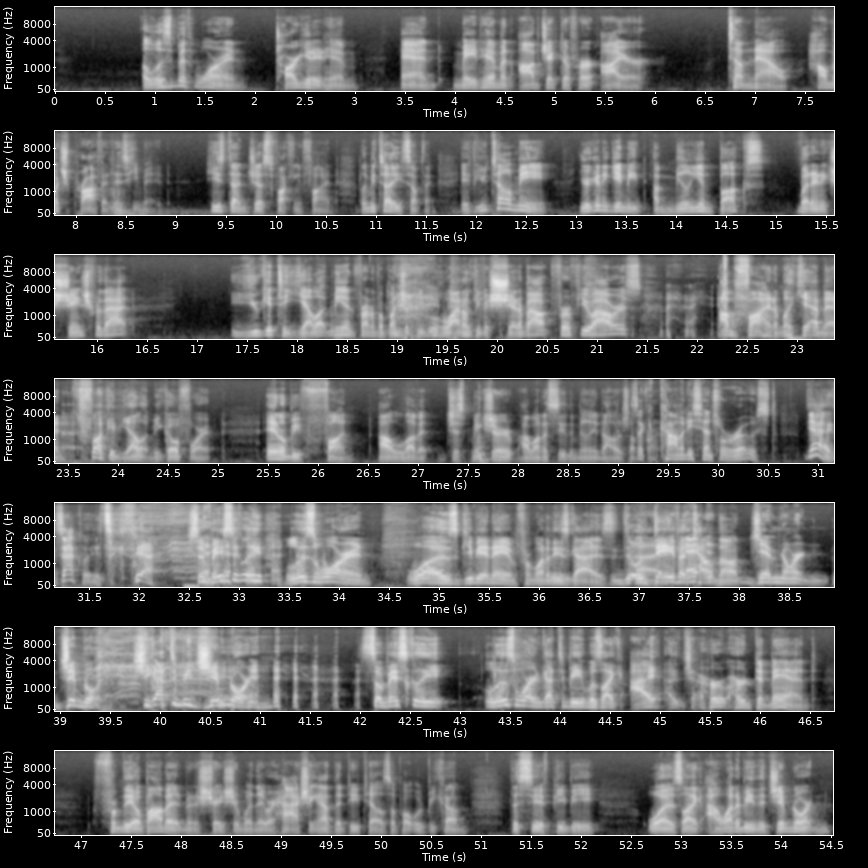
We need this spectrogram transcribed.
Elizabeth Warren targeted him and made him an object of her ire till now, how much profit has he made? He's done just fucking fine. Let me tell you something. If you tell me you're going to give me a million bucks, but in exchange for that, you get to yell at me in front of a bunch of people who I don't give a shit about for a few hours, I'm fine. I'm like, yeah, man, fucking yell at me. Go for it. It'll be fun. I'll love it. Just make sure I want to see the million dollars It's like a. Comedy Central roast. Yeah, exactly. It's yeah. So basically, Liz Warren was give me a name from one of these guys. Dave Ed- Attell, no, Jim Norton. Jim Norton. She got to be Jim Norton. So basically, Liz Warren got to be was like I her her demand from the Obama administration when they were hashing out the details of what would become the CFPB was like I want to be the Jim Norton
